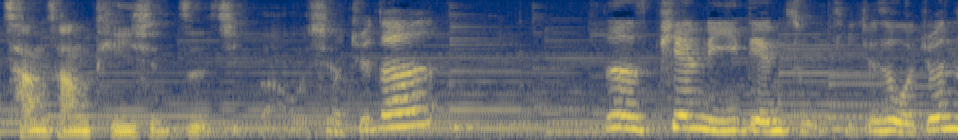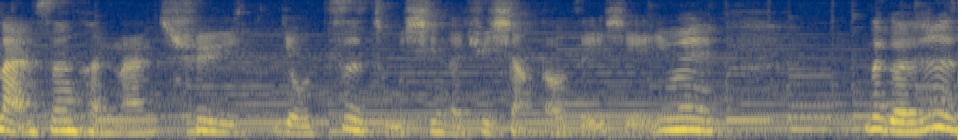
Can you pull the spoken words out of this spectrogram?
常常提醒自己吧。我想，我觉得这偏离一点主题，就是我觉得男生很难去有自主性的去想到这些，因为那个日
